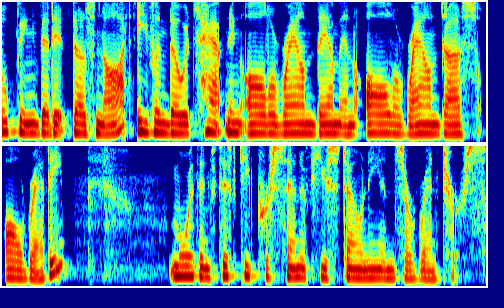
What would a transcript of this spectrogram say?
hoping that it does not, even though it's happening all around them and all around us already. More than 50% of Houstonians are renters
